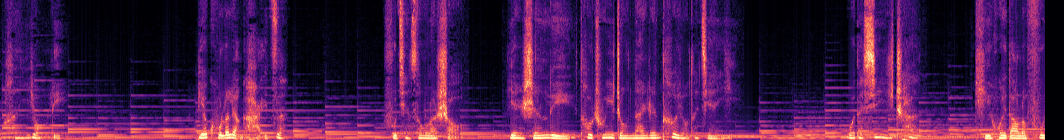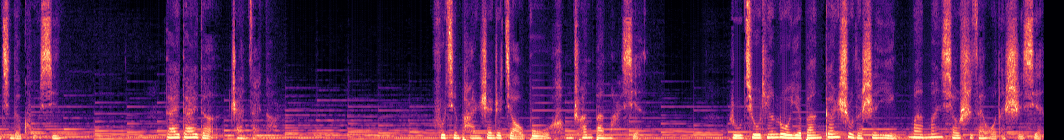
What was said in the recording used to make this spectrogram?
很有力。别苦了两个孩子。父亲松了手，眼神里透出一种男人特有的坚毅。我的心一颤，体会到了父亲的苦心，呆呆的站在那儿。父亲蹒跚着脚步横穿斑马线，如秋天落叶般干瘦的身影慢慢消失在我的视线。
